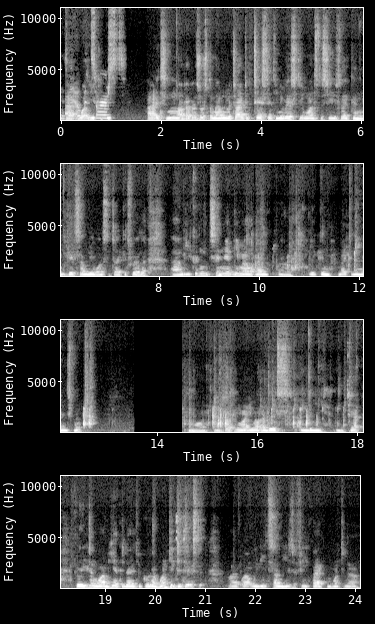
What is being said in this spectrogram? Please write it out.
Is Uh, it open well, source? Uh, it's not open source at the moment. We're trying to test it. University wants to see if they can get somebody who wants to take it further. Um, you can send me an email and uh, we can make an arrangement. Come on, I'm typing my email address in the, in the chat. The reason why I'm here today is because I wanted to test it. Uh, well, we need some user feedback. We want to know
